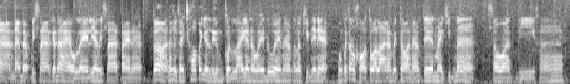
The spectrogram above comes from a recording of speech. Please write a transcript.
อ่านได้แบบวิซาร์ก็ได้ ผมเลยเรียกวิซาร์ไปนะครับ ก็ถ้าเกิดใครชอบก็อย่าลืมกดไลค์กันเอาไว้ด้วยนะครับสำหรับคลิปนี้เนี่ย ผมก็ต้องขอตัวลากันไปก่อนนะครับ เจอกันใหม่คลิปหน้า สวัสดีครับ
